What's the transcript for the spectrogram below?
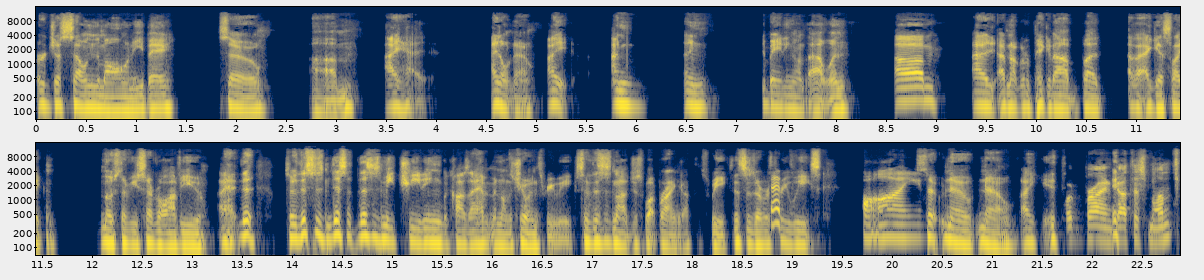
or just selling them all on eBay. So, um, I had, I don't know. I, I'm, I'm debating on that one. Um, I, I'm not going to pick it up, but I guess like most of you, several of you, I, th- so this is, this, this is me cheating because I haven't been on the show in three weeks. So this is not just what Brian got this week. This is over three weeks. Fine. So no, no, I, it, What Brian It- got this month?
